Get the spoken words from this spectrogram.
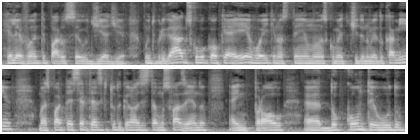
relevante para o seu dia a dia. Muito obrigado, desculpa qualquer erro aí que nós tenhamos cometido no meio do caminho, mas pode ter certeza que tudo que nós estamos fazendo é em prol é, do conteúdo,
